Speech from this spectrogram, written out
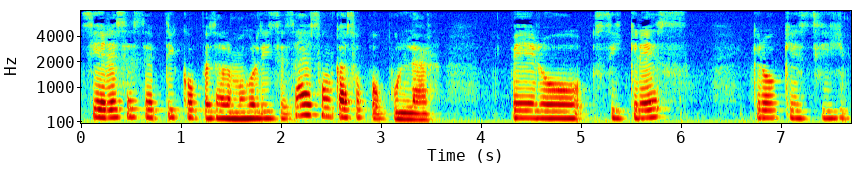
si eres escéptico, pues a lo mejor dices, ah, es un caso popular. Pero si crees, creo que sí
